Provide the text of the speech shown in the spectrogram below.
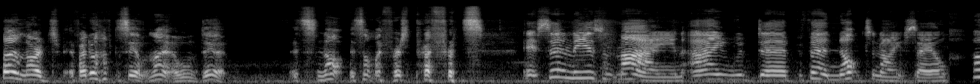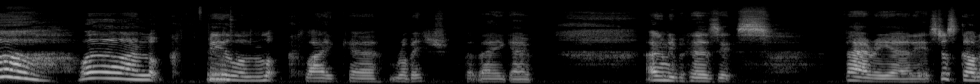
by and large, if I don't have to sail at night, I won't do it. It's not. It's not my first preference. It certainly isn't mine. I would uh, prefer not to night sail. Oh, well, I look, feel and look like uh, rubbish, but there you go. Only because it's very early. It's just gone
